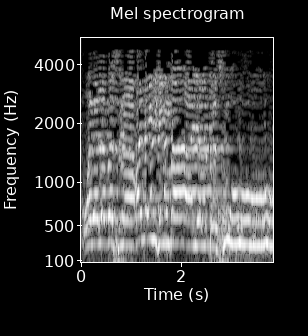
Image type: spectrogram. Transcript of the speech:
وللبسنا عليهم ما يلبسون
